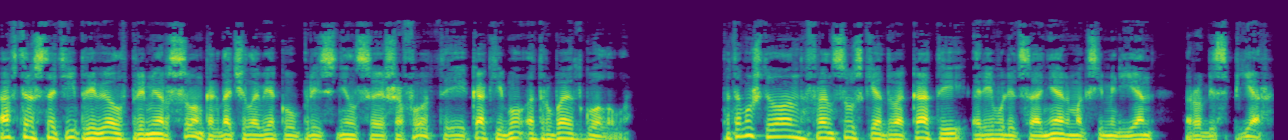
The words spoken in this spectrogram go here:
Автор статьи привел в пример сон, когда человеку приснился эшафот и как ему отрубают голову потому что он французский адвокат и революционер Максимилиан Робеспьер.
